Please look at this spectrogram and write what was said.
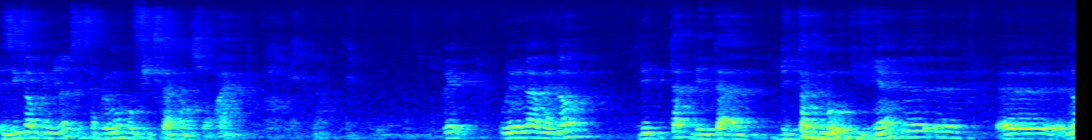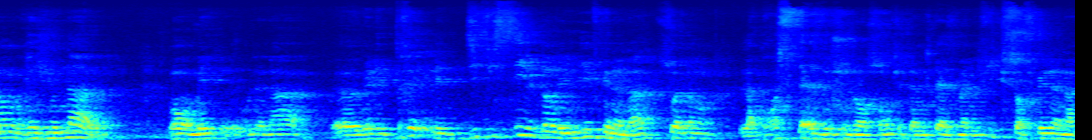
Les exemples donne, c'est simplement pour fixer l'attention. Hein. Après, vous en a maintenant des tas, des, des tas, de mots qui viennent de euh, euh, langue régionale. Bon, mais vous en a, mais les, les difficiles dans les livres qu'il en a, soit dans la grosse thèse de Choulançon, qui est une thèse magnifique, sauf qu'il en a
